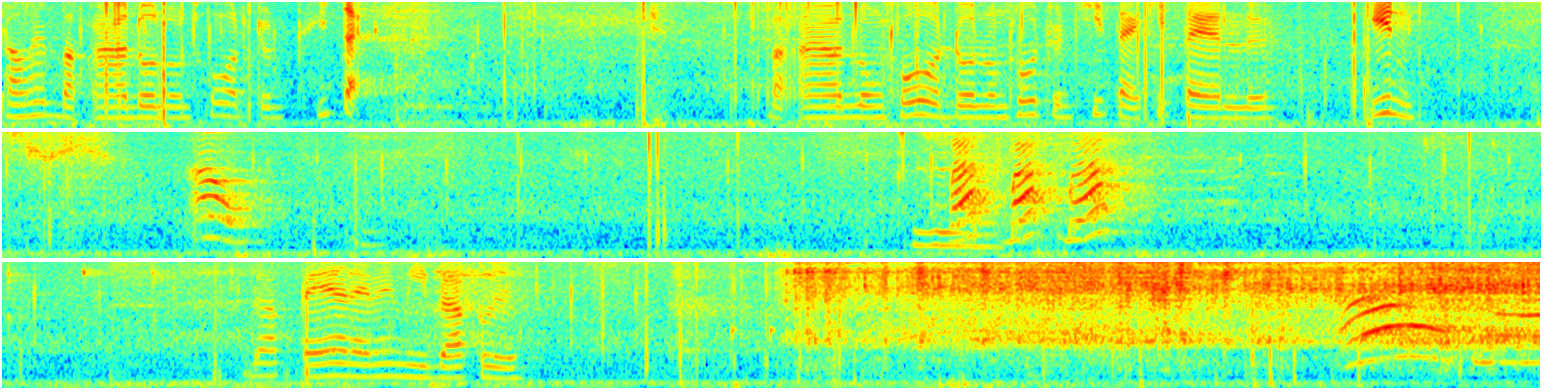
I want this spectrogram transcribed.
ทำให้บักอาโดนลงโทษจนขี้แตกบักอาลงโทษโดนลงโทษจนขี้แตกขี้แตนเลย กิน เอ้าบักบักบักบักแป๊ะอะไรไม่มีบักเลยเอ้าตัว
